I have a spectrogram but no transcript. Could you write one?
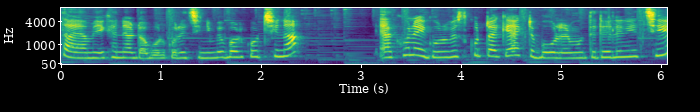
তাই আমি এখানে আর ডবল করে চিনি ব্যবহার করছি না। এখন এই গুঁড়ো বিস্কুটটাকে একটা বোলের মধ্যে ঢেলে নিচ্ছি।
